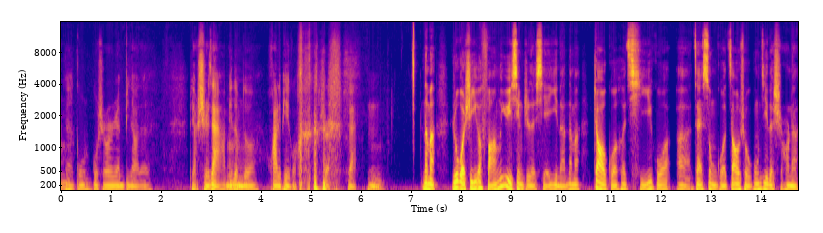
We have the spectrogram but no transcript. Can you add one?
嗯。嗯、古古时候人比较的比较实在啊，没这么多花里屁股，是，对，嗯。那么，如果是一个防御性质的协议呢？那么赵国和齐国呃，在宋国遭受攻击的时候呢，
